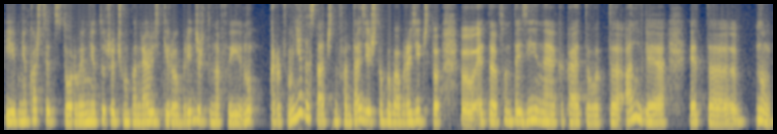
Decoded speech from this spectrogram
И мне кажется, это здорово. И мне тоже очень понравились герои Бриджертонов. И, ну, короче, мне достаточно фантазии, чтобы вообразить, что это фантазийная какая-то вот вот Англия, это, ну,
